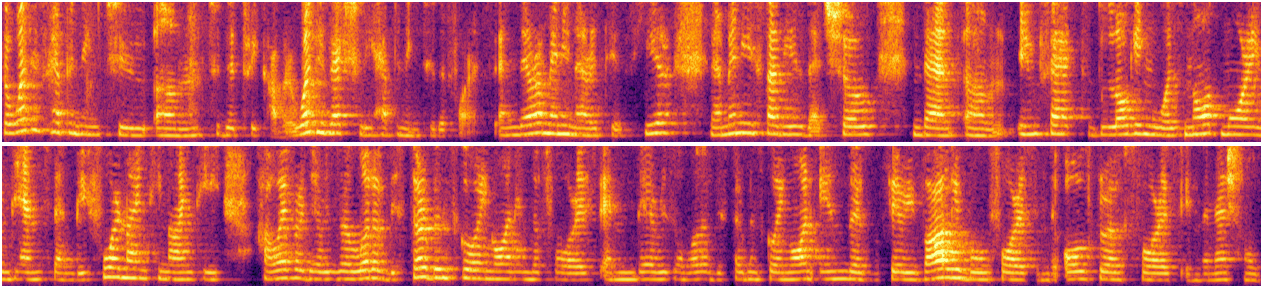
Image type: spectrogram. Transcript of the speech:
So what is happening to um, to the tree cover? What is actually happening to the forest? And there are many narratives here. There are many studies that show that, um, in fact, logging was not more intense than before 1990. However, there is a lot of disturbance going on in the forest, and there is a lot of disturbance going on in the very valuable forest, in the old growth forest, in the national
